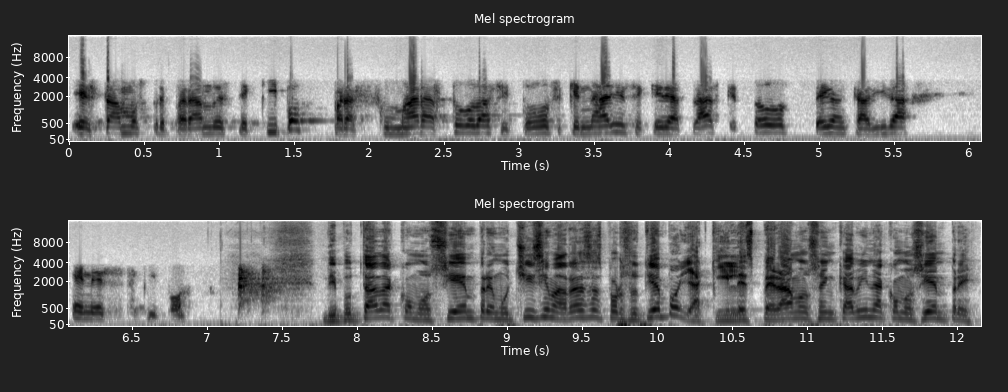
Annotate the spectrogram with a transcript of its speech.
estamos preparando este equipo para sumar a todas y todos y que nadie se quede atrás, que todos tengan cabida en este equipo. Diputada, como siempre, muchísimas gracias por su tiempo y aquí le esperamos en cabina como siempre.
